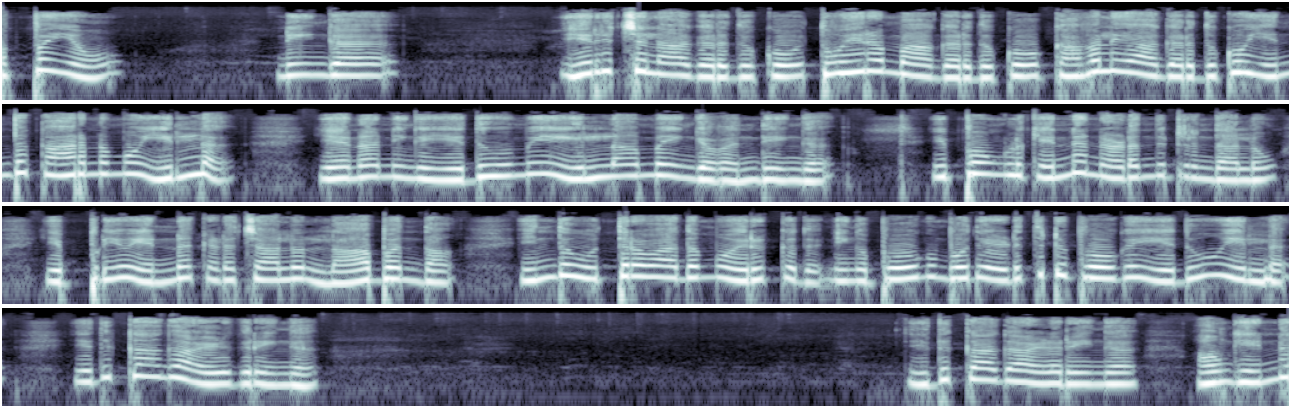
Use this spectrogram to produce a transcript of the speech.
அப்பையும் நீங்கள் எரிச்சல் ஆகிறதுக்கோ துயரமாகிறதுக்கோ கவலை ஆகிறதுக்கோ எந்த காரணமும் இல்லை. ஏன்னா நீங்கள் எதுவுமே இல்லாமல் இங்கே வந்தீங்க. இப்போ உங்களுக்கு என்ன நடந்துட்டு இருந்தாலும் எப்படியும் என்ன கிடைச்சாலும் லாபம்தான். இந்த உத்தரவாதமும் இருக்குது. நீங்கள் போகும்போது எடுத்துட்டு போக எதுவும் இல்லை. எதுக்காக அழுகுறீங்க? எதுக்காக அழறீங்க? அவங்க என்ன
